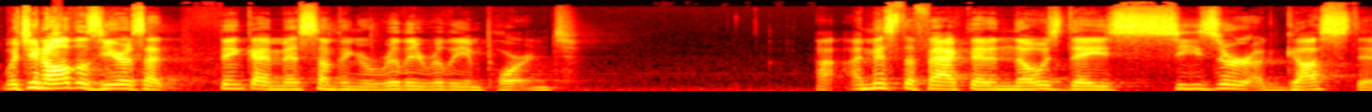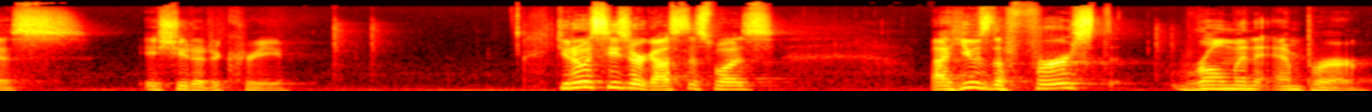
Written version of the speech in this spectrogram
Which in all those years, I think I missed something really, really important. I missed the fact that in those days, Caesar Augustus issued a decree. Do you know what Caesar Augustus was? Uh, he was the first Roman emperor.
